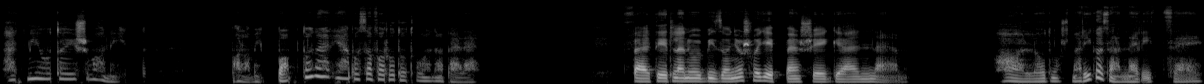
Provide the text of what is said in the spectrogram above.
Hát mióta is van itt? Valami paptanárjába zavarodott volna bele? Feltétlenül bizonyos, hogy éppenséggel nem. Hallod, most már igazán ne viccelj.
